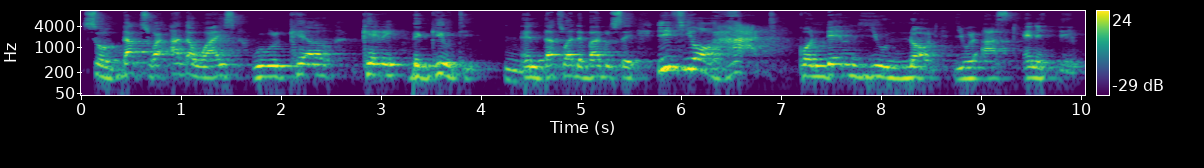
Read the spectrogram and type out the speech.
So that's why otherwise we will cal- carry the guilty. And that's why the Bible says, if your heart condemn you not, you will ask anything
